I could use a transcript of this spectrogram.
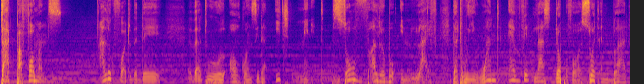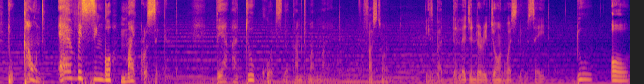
that performance? I look forward to the day that we will all consider each minute so valuable in life that we want every last drop of our sweat and blood to count every single microsecond. There are two quotes that come to my mind. The first one is by the legendary John Wesley, who said, Do all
